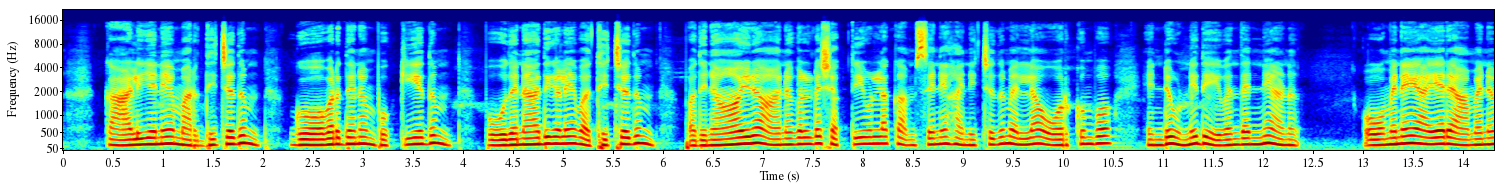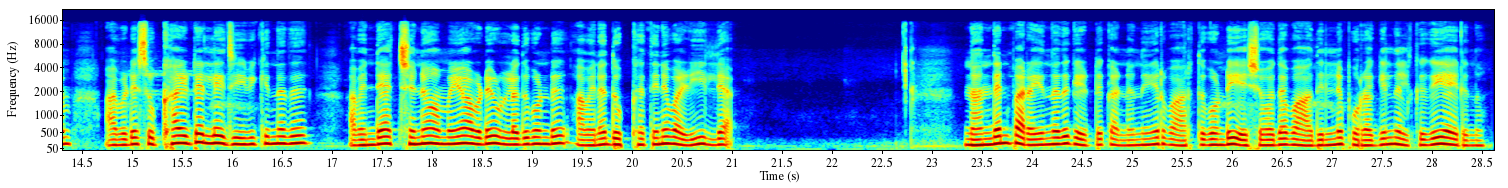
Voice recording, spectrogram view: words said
കാളിയനെ മർദ്ദിച്ചതും ഗോവർദ്ധനം പൊക്കിയതും പൂതനാദികളെ വധിച്ചതും പതിനായിരം ആനകളുടെ ശക്തിയുള്ള കംസനെ ഹനിച്ചതുമെല്ലാം ഓർക്കുമ്പോൾ എന്റെ ഉണ്ണി ദൈവം തന്നെയാണ്. ഓമനയായ രാമനും അവിടെ സുഖമായിട്ടല്ലേ ജീവിക്കുന്നത്? അവന്റെ അച്ഛനോ അമ്മയോ അവിടെ ഉള്ളതുകൊണ്ട് അവന് ദുഃഖത്തിന് വഴിയില്ല. നന്ദൻ പറയുന്നത് കേട്ട് കണ്ണുനീർ വാർത്തുകൊണ്ട് യശോദ വാതിലിന് പുറകിൽ നിൽക്കുകയായിരുന്നു.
